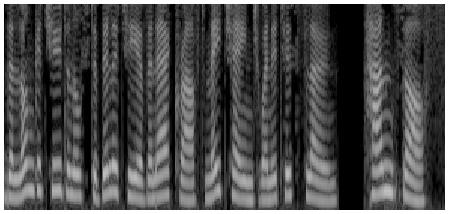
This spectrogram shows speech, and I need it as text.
The longitudinal stability of an aircraft may change when it is flown hands-off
